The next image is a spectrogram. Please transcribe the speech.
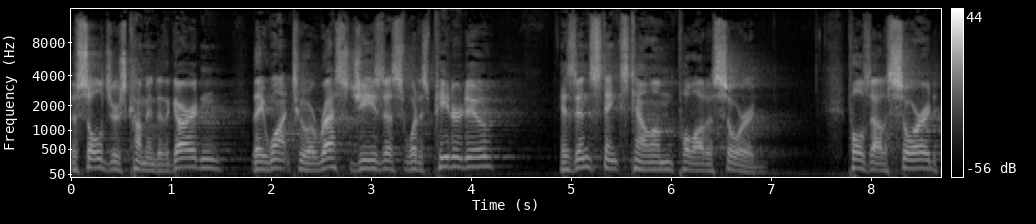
The soldiers come into the garden. They want to arrest Jesus. What does Peter do? His instincts tell him, pull out a sword. Pulls out a sword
